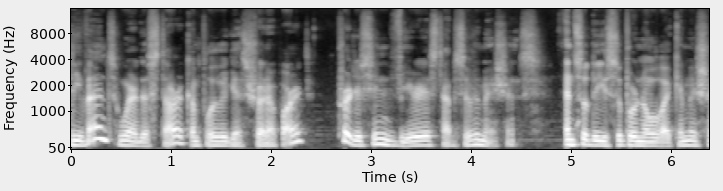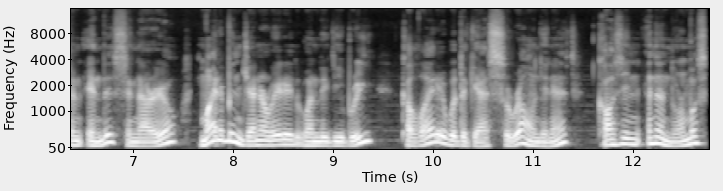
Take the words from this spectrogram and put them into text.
the event where the star completely gets shred apart, producing various types of emissions. And so the supernova-like emission in this scenario might have been generated when the debris collided with the gas surrounding it, causing an enormous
